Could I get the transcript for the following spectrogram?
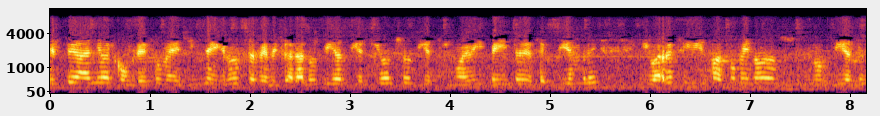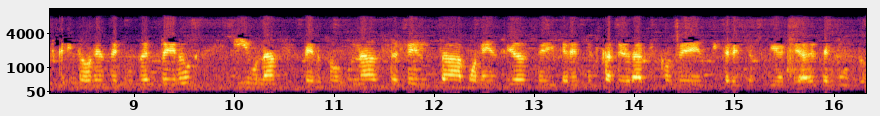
este año el Congreso Medellín Negro se realizará los días 18, 19 y 20 de septiembre y va a recibir más o menos unos 10 escritores del mundo entero y unas, unas 60 ponencias de diferentes catedráticos de diferentes universidades del mundo.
